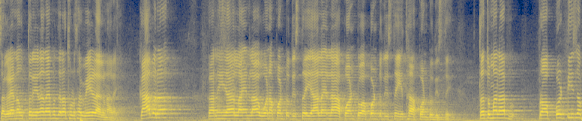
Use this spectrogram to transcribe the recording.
सगळ्यांना उत्तर येणार आहे पण जरा थोडासा वेळ लागणार आहे का बरं कारण या लाईनला वन अपॉन टू दिसतं या लाईनला अपॉन टू अपॉन टू दिसतं इथं अपॉन टू दिसते तर तुम्हाला प्रॉपर्टीज ऑफ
